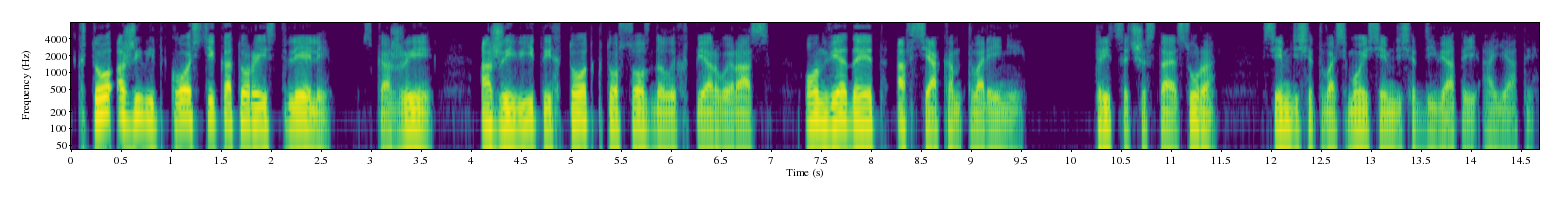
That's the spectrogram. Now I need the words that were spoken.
кто оживит кости, которые истлели? Скажи, оживит их тот, кто создал их в первый раз. Он ведает о всяком творении. 36 сура, 78-79 аяты.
